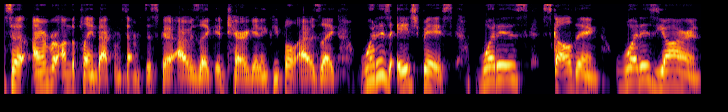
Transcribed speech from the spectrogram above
so I remember on the plane back from San Francisco, I was like interrogating people. I was like, what is HBase? What is scalding? What is yarn?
